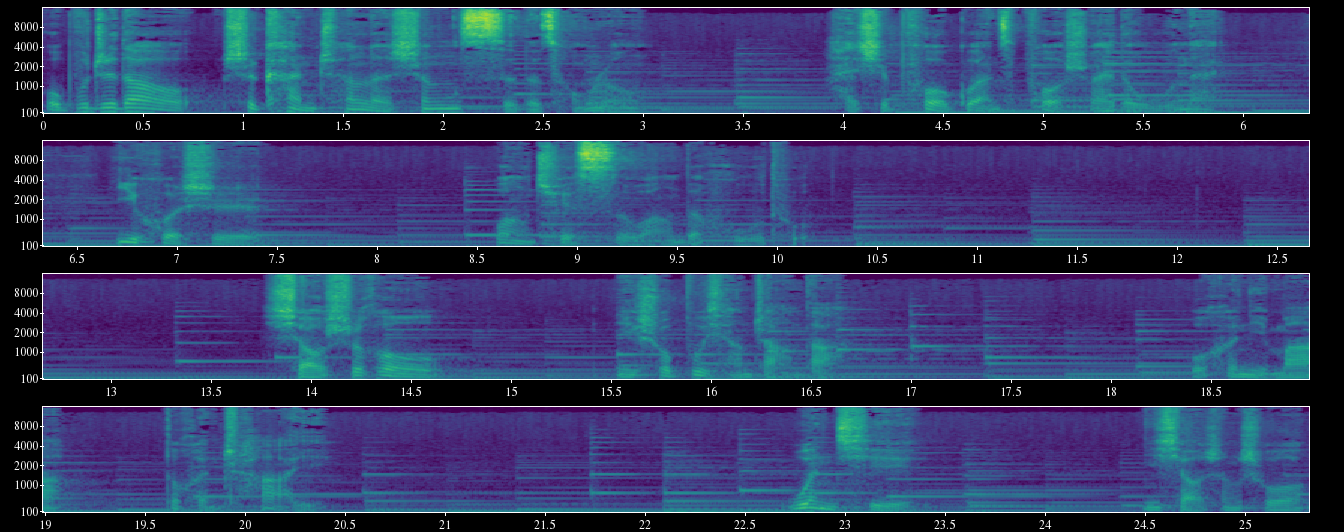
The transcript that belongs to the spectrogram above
我不知道是看穿了生死的从容，还是破罐子破摔的无奈。亦或是忘却死亡的糊涂。小时候，你说不想长大，我和你妈都很诧异。问起，你小声说，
